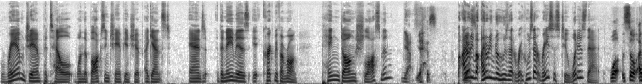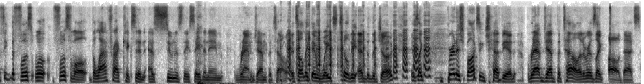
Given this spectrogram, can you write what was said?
Ram Jam Patel won the boxing championship against, and the name is. It, correct me if I'm wrong. Peng Dong Schlossman. Yes. Yes. But I Yes. don't even I don't even know who's that who's that racist to. What is that? Well, so I think the first, well, first of all, the laugh track kicks in as soon as they say the name Ram Jam Patel. It's not like they wait till the end of the joke. It's like British boxing champion Ram Jam Patel, and everyone's like, "Oh, that's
